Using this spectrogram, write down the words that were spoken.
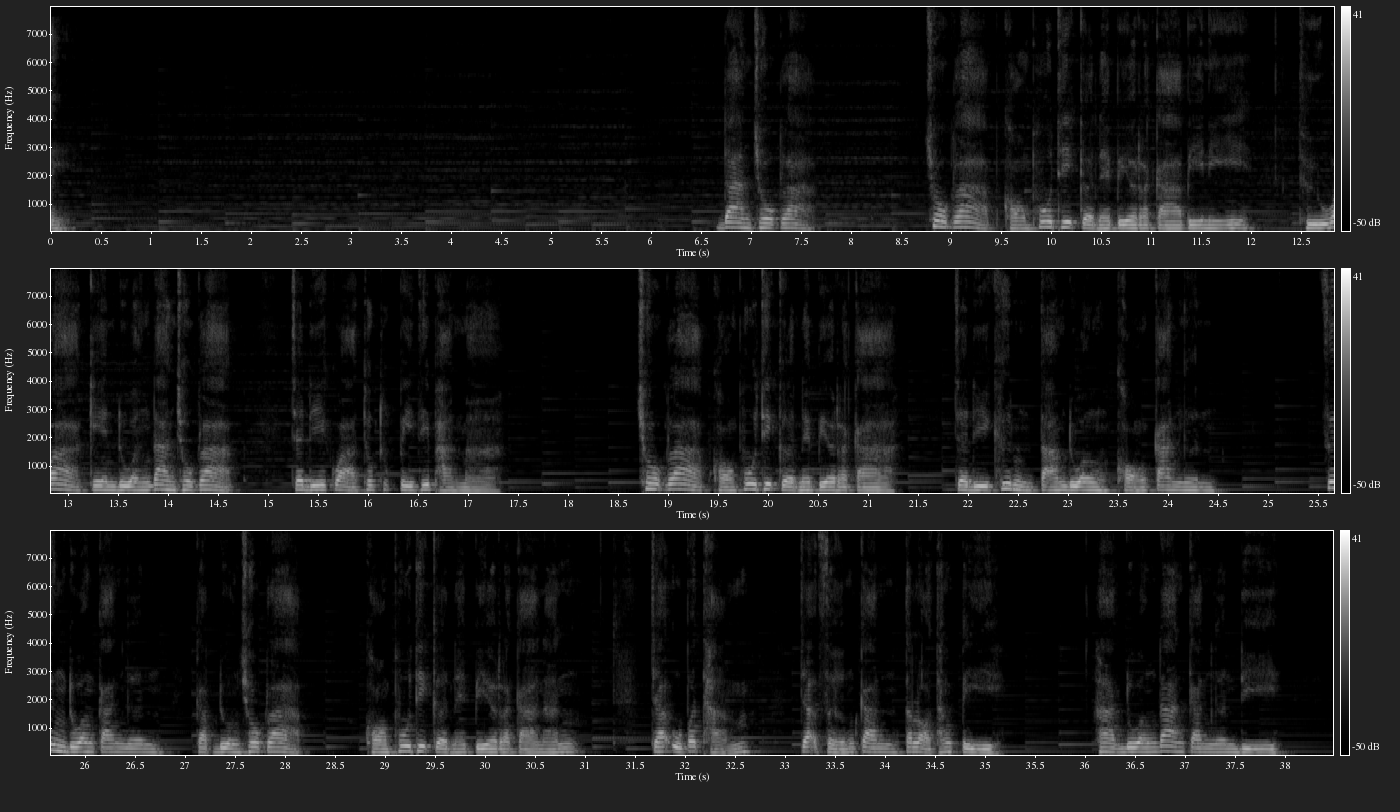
ด้านโชคลาภโชคลาภของผู้ที่เกิดในปีรากาปีนี้ ถือว่าเกณฑ์ดวงด้านโชคลาภจะดีกว่าทุกๆปีที่ผ่านมา โชคลาภของผู้ที่เกิดในปีรากา จะดีขึ้นตามดวงของการเงิน ซึ่งดวงการเงินกับดวงโชคลาภของผู้ที่เกิดในปีรากานั้น จะอุปถัมภ์จะเสริมกันตลอดทั้งปี หากดวงด้านการเงินดี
